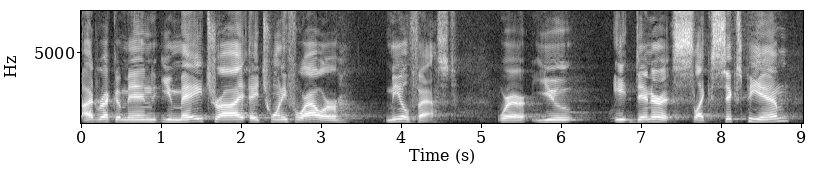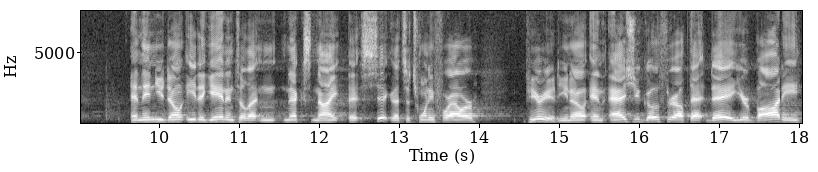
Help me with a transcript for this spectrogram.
I'd recommend you may try a 24 hour meal fast where you eat dinner at like 6 p.m and then you don't eat again until that n- next night at six. That's a 24 hour period, you know. And as you go throughout that day, your body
